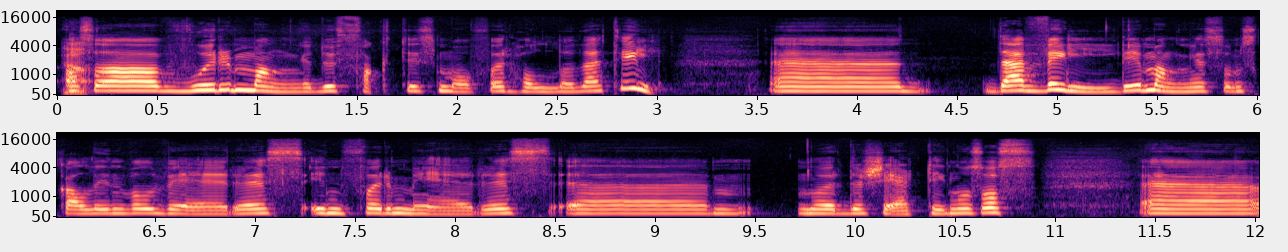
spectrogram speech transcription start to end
Ja. Altså hvor mange du faktisk må forholde deg til. Eh, det er veldig mange som skal involveres, informeres eh, når det skjer ting hos oss. Eh,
